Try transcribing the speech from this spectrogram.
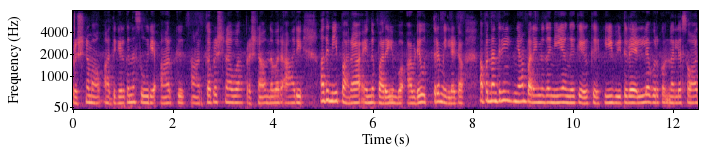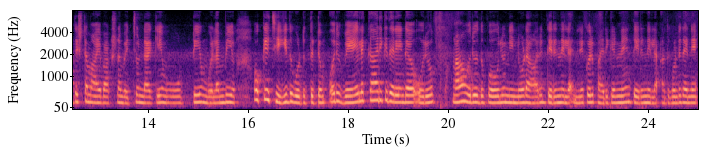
പ്രശ്നമാവും. അത് കേൾക്കുന്ന സൂര്യ ആർക്ക്? ആർക്കാ പ്രശ്നമാവുക പ്രശ്നമാവുന്നവർ ആര്? അത് നീ പറ എന്ന് പറയുമ്പോൾ അവിടെ ഉത്തരമില്ല കേട്ടോ. അപ്പം നന്ദിനി ഞാൻ പറയുന്നത് നീ അങ്ങ് കേൾക്ക്. ഈ വീട്ടിലെ എല്ലാവർക്കും നല്ല സ്വാദിഷ്ടമായ ഭക്ഷണം വെച്ചുണ്ടാക്കിയും ഊട്ടിയും വിളമ്പിയും ഒക്കെ ചെയ്തു കൊടുത്തിട്ടും ഒരു വേലക്കാരിക്ക് തരേണ്ട ഒരു ആ ഒരു ഇതുപോലും നിന്നോട് ആരും തരുന്നില്ല. നിനക്കൊരു പരിഗണനയും തരുന്നില്ല. അതുകൊണ്ട് തന്നെ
